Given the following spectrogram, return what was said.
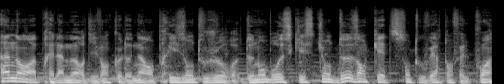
un an après la mort d'Ivan Colonna en prison, toujours de nombreuses questions. Deux enquêtes sont ouvertes. On fait le point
